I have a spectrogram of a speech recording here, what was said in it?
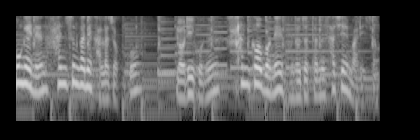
홍해는 한순간에 갈라졌고 여리고는 한꺼번에 무너졌다는 사실 말이죠.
